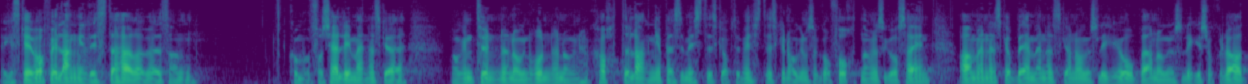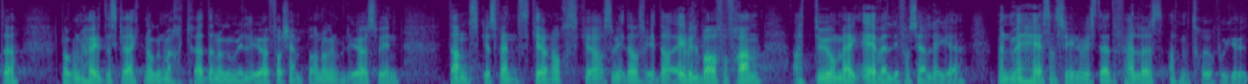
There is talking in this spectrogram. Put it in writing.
jeg har skrevet opp ei lang liste her over sånn, forskjellige mennesker. Noen tynne, noen runde, noen korte, lange, pessimistiske, optimistiske. Noen som går fort, noen som går seint. A-mennesker, B-mennesker, noen som liker jordbær, noen som liker sjokolade. Noen med høydeskrekk, noen mørkredde, noen miljøforkjempere, noen miljøsvin danske, svenske, og norske osv. Jeg vil bare få fram at du og meg er veldig forskjellige, men vi har sannsynligvis det til felles at vi tror på Gud.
